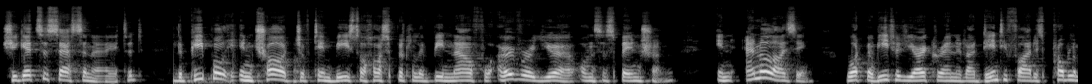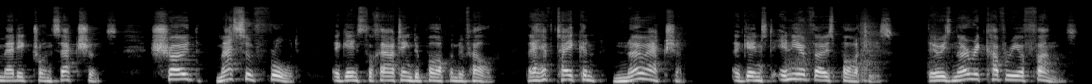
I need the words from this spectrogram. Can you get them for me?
She gets assassinated. The people in charge of Tembisa Hospital have been now for over a year on suspension in analyzing what Babita Deokaran had identified as problematic transactions showed massive fraud against the Gauteng Department of Health. They have taken no action against any of those parties. There is no recovery of funds.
